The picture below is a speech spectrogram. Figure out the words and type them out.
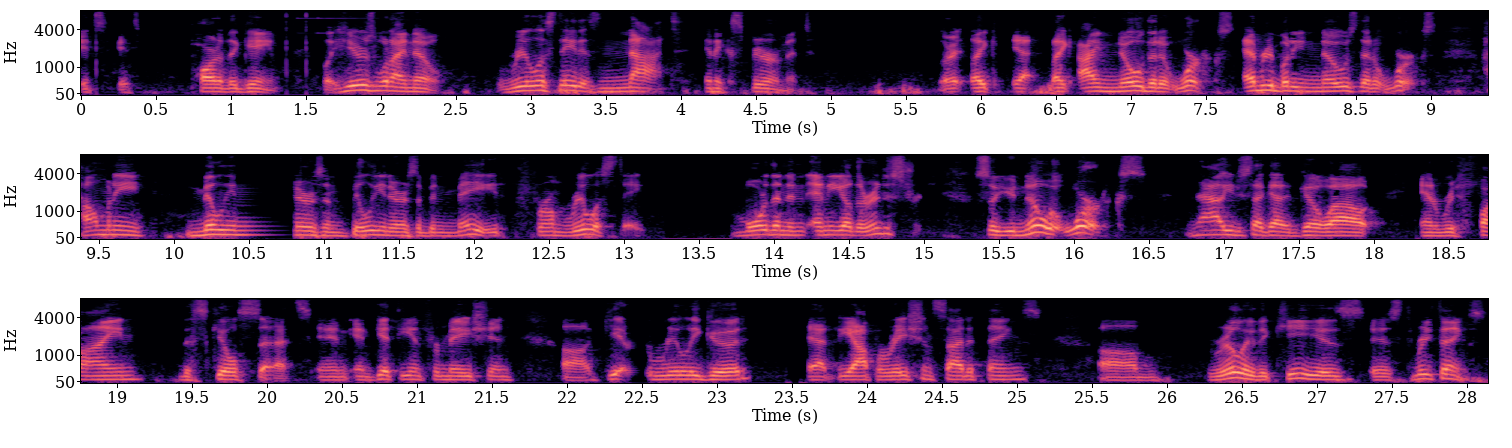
it's it's part of the game. But here's what I know real estate is not an experiment right? Like yeah, like i know that it works. Everybody knows that it works. How many millionaires and billionaires have been made from real estate more than in any other industry? So you know it works. Now you just got to go out and refine the skill sets and, and get the information uh, get really good at the operation side of things. Um, really the key is is three things.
